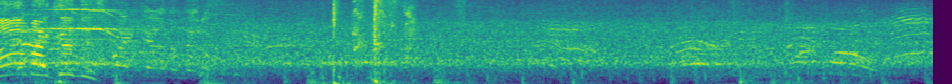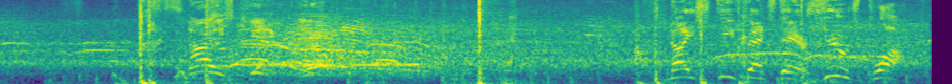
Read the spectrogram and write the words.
Oh my goodness! Right down the middle. Nice kick. Yep. Nice defense there. Huge block.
